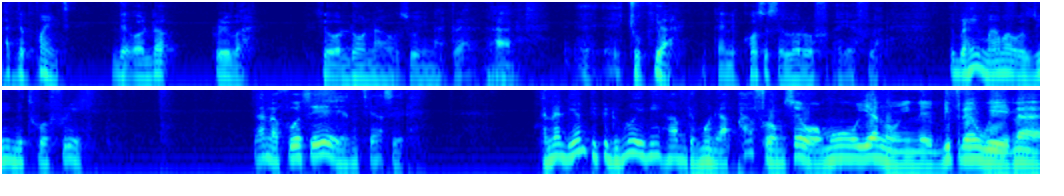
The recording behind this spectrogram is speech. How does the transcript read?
at the point the Odaw river say Odaw now also in Accra ha uh, choki a then it causes a lot of uh, flood. Ibrahim Mahama was doing it for free. Ghanafoɔ sɛ ɛyɛ nte ase and then the MPP do not even have the money apart from say ɔmo yɛ no in a different way na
